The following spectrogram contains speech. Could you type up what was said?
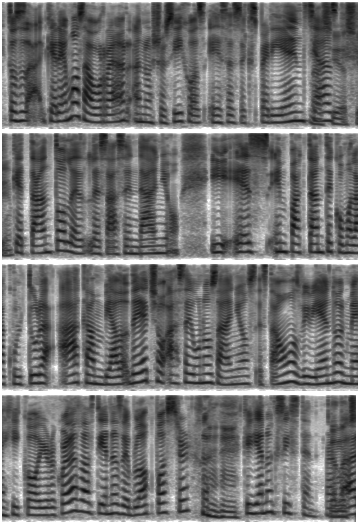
Entonces, ah, queremos ahorrar a nuestros hijos esas experiencias que tanto les, les hacen daño. Y es impactante cómo la cultura ha cambiado. De hecho, hace unos años estábamos viviendo en México y recuerdas las tiendas de Blockbuster que ya no existen, ¿verdad?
